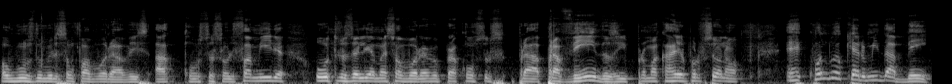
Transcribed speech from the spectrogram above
alguns números são favoráveis à construção de família, outros ali é mais favorável para vendas e para uma carreira profissional. É, quando eu quero me dar bem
